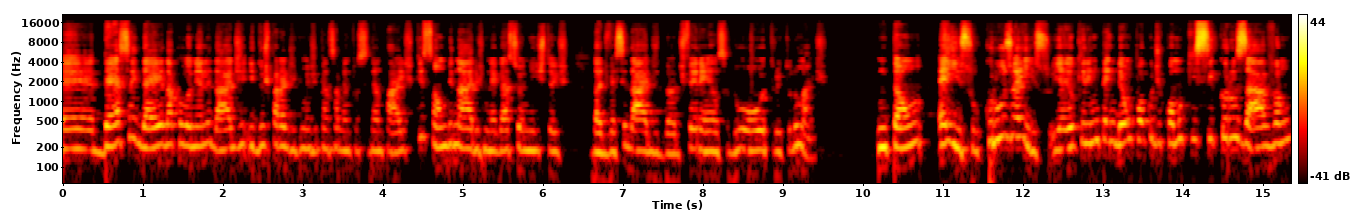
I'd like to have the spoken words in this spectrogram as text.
é, dessa ideia da colonialidade e dos paradigmas de pensamento ocidentais que são binários, negacionistas da diversidade, da diferença, do outro e tudo mais. Então, é isso, cruzo é isso. E aí eu queria entender um pouco de como que se cruzavam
